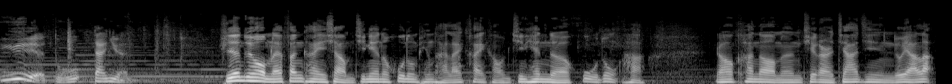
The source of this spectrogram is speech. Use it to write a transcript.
阅读单元。时间最后，我们来翻看一下我们今天的互动平台，来看一看我们今天的互动哈。然后看到我们铁杆加进留言了，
